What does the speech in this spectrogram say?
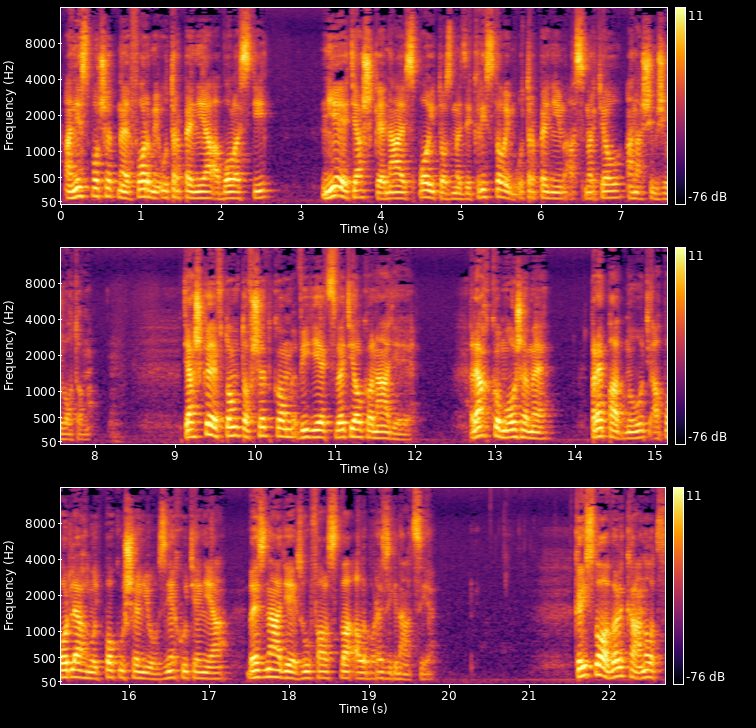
a nespočetné formy utrpenia a bolesti, nie je ťažké nájsť spojitosť medzi Kristovým utrpením a smrťou a našim životom. Ťažké je v tomto všetkom vidieť svetielko nádeje. Ľahko môžeme prepadnúť a podľahnúť pokušeniu znechutenia, beznádeje, zúfalstva alebo rezignácie. Kristova Veľká noc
